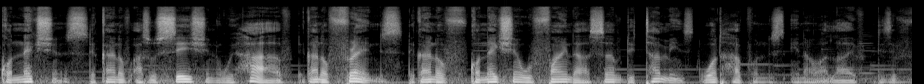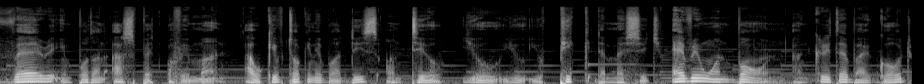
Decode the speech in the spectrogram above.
connections, the kind of association we have, the kind of friends, the kind of connection we find ourselves determines what happens in our life. It is a very important aspect of a man. I will keep talking about this until you you you pick the message. Everyone born and created by god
